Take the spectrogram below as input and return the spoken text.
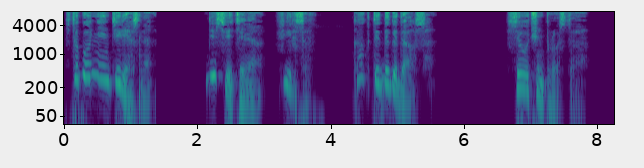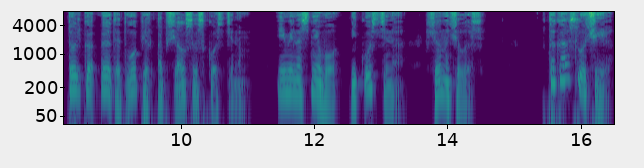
с тобой неинтересно. Действительно, Фирсов. Как ты догадался? Все очень просто. Только этот опер общался с Костиным. Именно с него и Костина все началось. В таком случае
